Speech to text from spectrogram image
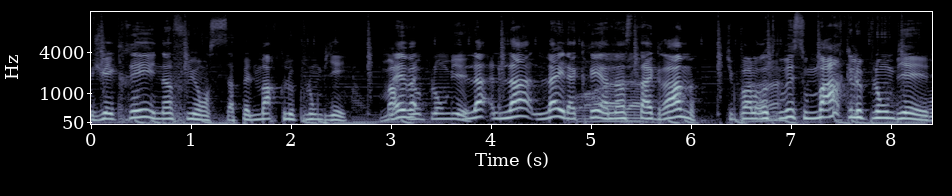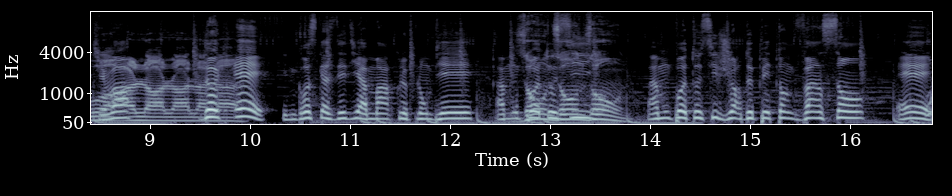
je lui ai créé une influence, il s'appelle Marc le plombier. Marc Là, il va- le plombier. Là, là, là, il a créé un. Instagram. Tu peux le retrouver sous Marc le plombier, tu vois. là là là Donc, là. hey, une grosse casse dédiée à Marc le plombier, à mon zone, pote zone, aussi, zone. à mon pote aussi, le joueur de pétanque Vincent, hey,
